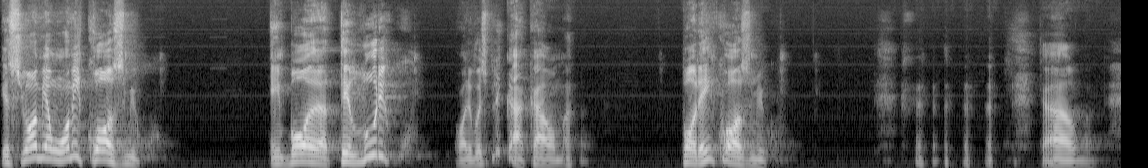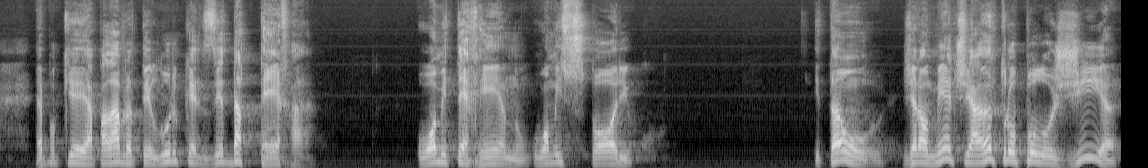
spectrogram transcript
Esse homem é um homem cósmico embora telúrico, olha, eu vou explicar, calma, porém cósmico. calma. É porque a palavra telúrico quer dizer da terra, o homem terreno, o homem histórico. Então, geralmente a antropologia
